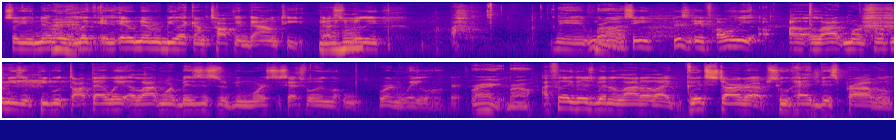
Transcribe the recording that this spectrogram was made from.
So you'll never Man. like it, it'll never be like I'm talking down to you. That's really. Man, we Bro. want see this. If only a, a lot more companies and people thought that way, a lot more businesses would be more successful and lo- run way longer. Right, bro. I feel like there's been a lot of like good startups who had this problem.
